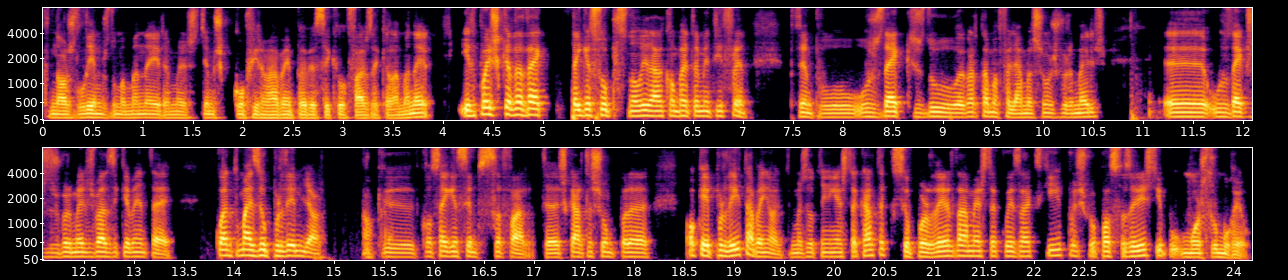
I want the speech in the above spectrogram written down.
que nós lemos de uma maneira, mas temos que confirmar bem para ver se aquilo faz daquela maneira. E depois cada deck tem a sua personalidade completamente diferente por exemplo, os decks do. Agora está-me a falhar, mas são os vermelhos. Uh, os decks dos vermelhos basicamente é quanto mais eu perder, melhor. Okay. conseguem sempre se safar. As cartas são para. Ok, perdi, está bem, olha, mas eu tenho esta carta que se eu perder, dá-me esta coisa aqui, depois eu posso fazer isto e tipo, o monstro morreu.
